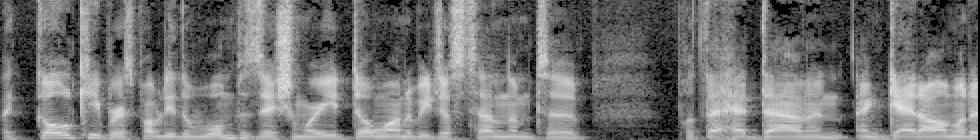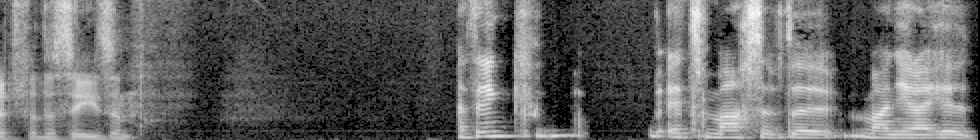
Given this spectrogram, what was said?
like goalkeeper is probably the one position where you don't want to be just telling them to put the head down and, and get on with it for the season. I think it's massive that Man United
